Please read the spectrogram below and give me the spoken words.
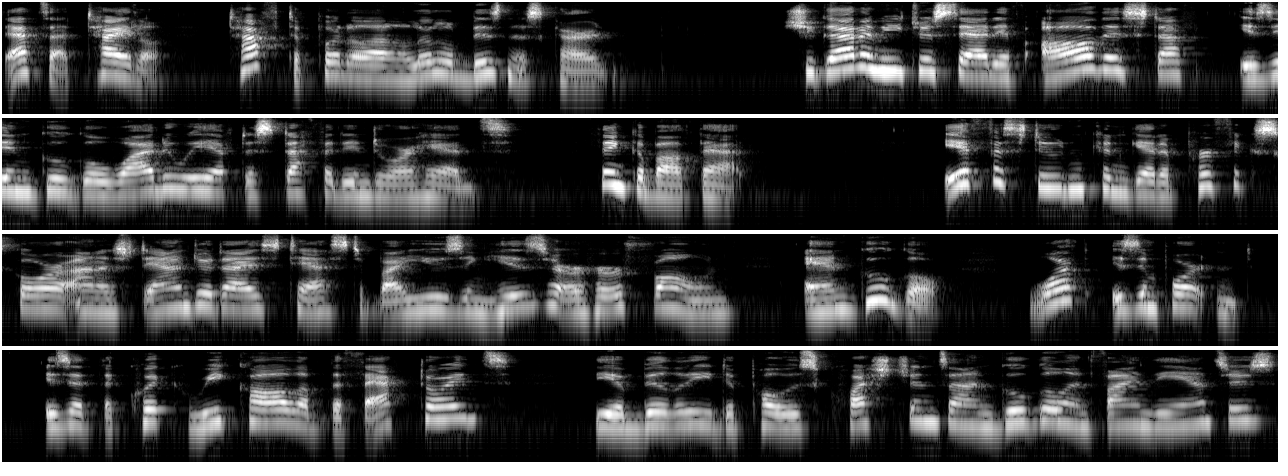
that's a title, tough to put on a little business card. Sugata Mitra said, if all this stuff is in Google, why do we have to stuff it into our heads? Think about that. If a student can get a perfect score on a standardized test by using his or her phone and Google, what is important? Is it the quick recall of the factoids, the ability to pose questions on Google and find the answers,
